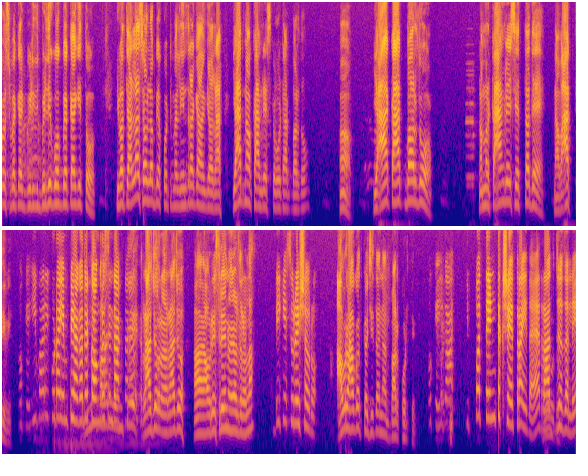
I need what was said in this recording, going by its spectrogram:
ಬಳಸ್ಬೇಕಾದ್ರೆ ಬಿಡ್ದಿ ಬಿಡ್ದಿಗೆ ಹೋಗ್ಬೇಕಾಗಿತ್ತು. ಇವತ್ತೆಲ್ಲ ಸೌಲಭ್ಯ ಕೊಟ್ಟ ಮೇಲೆ ಇಂದಿರಾ ಗಾಂಧಿ ಯಾಕೆ ನಾವು ಕಾಂಗ್ರೆಸ್ಗೆ ಓಟ್ ಹಾಕ್ಬಾರ್ದು? ಹಾಂ ಯಾಕೆ ಹಾಕ್ಬಾರ್ದು? ನಮ್ಮನ್ನು ಕಾಂಗ್ರೆಸ್ ಎತ್ತದೆ ನಾವು ಹಾಕ್ತೀವಿ. ಈ ಬಾರಿ ಕೂಡ ಎಂ ಪಿ ಹಾಗಾದ್ರೆ ಕಾಂಗ್ರೆಸ್ ರಾಜು ರಾಜು ಅವ್ರ ಹೆಸರೇನು ಹೇಳಿದ್ರಲ್ಲ? ಡಿ ಕೆ ಸುರೇಶ್ ಅವರು. ಅವ್ರು ಆಗೋದು ಖಚಿತ ನಾನು ಬಾರ್ಕೊಡ್ತೀನಿ ಇಪ್ಪತ್ತೆಂಟು ಕ್ಷೇತ್ರ ಇದೆ ರಾಜ್ಯದಲ್ಲಿ.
